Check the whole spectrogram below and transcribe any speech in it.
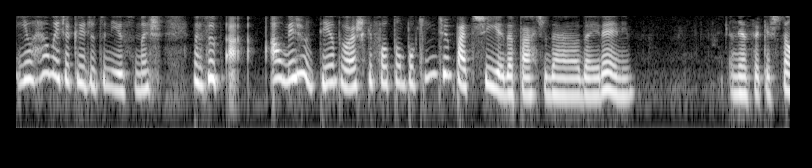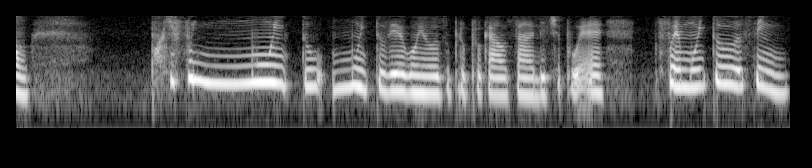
E eu realmente acredito nisso, mas, mas eu, ao mesmo tempo eu acho que faltou um pouquinho de empatia da parte da, da Irene nessa questão, porque foi muito, muito vergonhoso pro, pro Cal, sabe? Tipo, é, foi muito, assim,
